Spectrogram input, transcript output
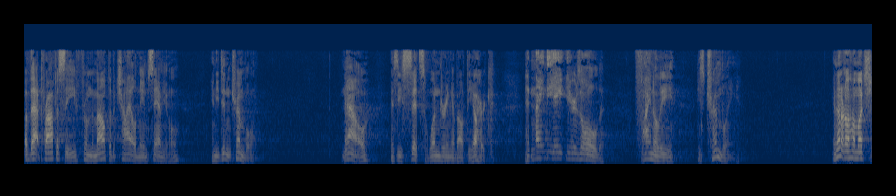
of that prophecy from the mouth of a child named Samuel, and he didn't tremble. Now, as he sits wondering about the ark. At 98 years old, finally, he's trembling. And I don't know how much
